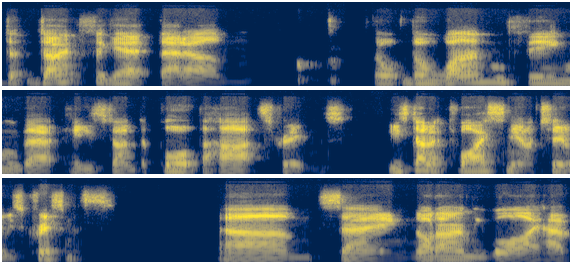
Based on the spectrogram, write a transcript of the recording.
d- don't forget that um, the, the one thing that he's done to pull at the heartstrings, he's done it twice now too, is Christmas. Um, saying not only will I have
